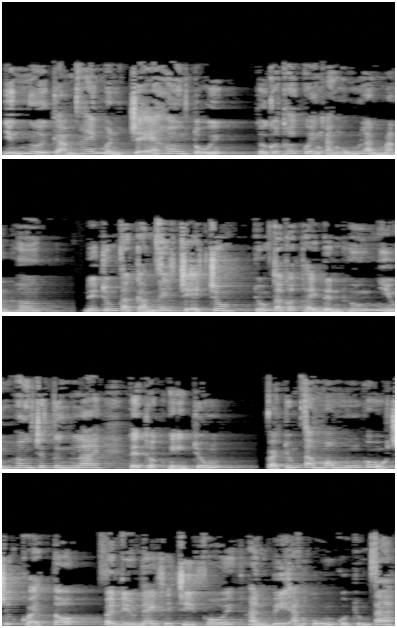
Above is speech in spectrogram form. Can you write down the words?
những người cảm thấy mình trẻ hơn tuổi thường có thói quen ăn uống lành mạnh hơn. Nếu chúng ta cảm thấy trẻ trung, chúng ta có thể định hướng nhiều hơn cho tương lai để thực hiện chúng. Và chúng ta mong muốn có một sức khỏe tốt và điều này sẽ chi phối hành vi ăn uống của chúng ta.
